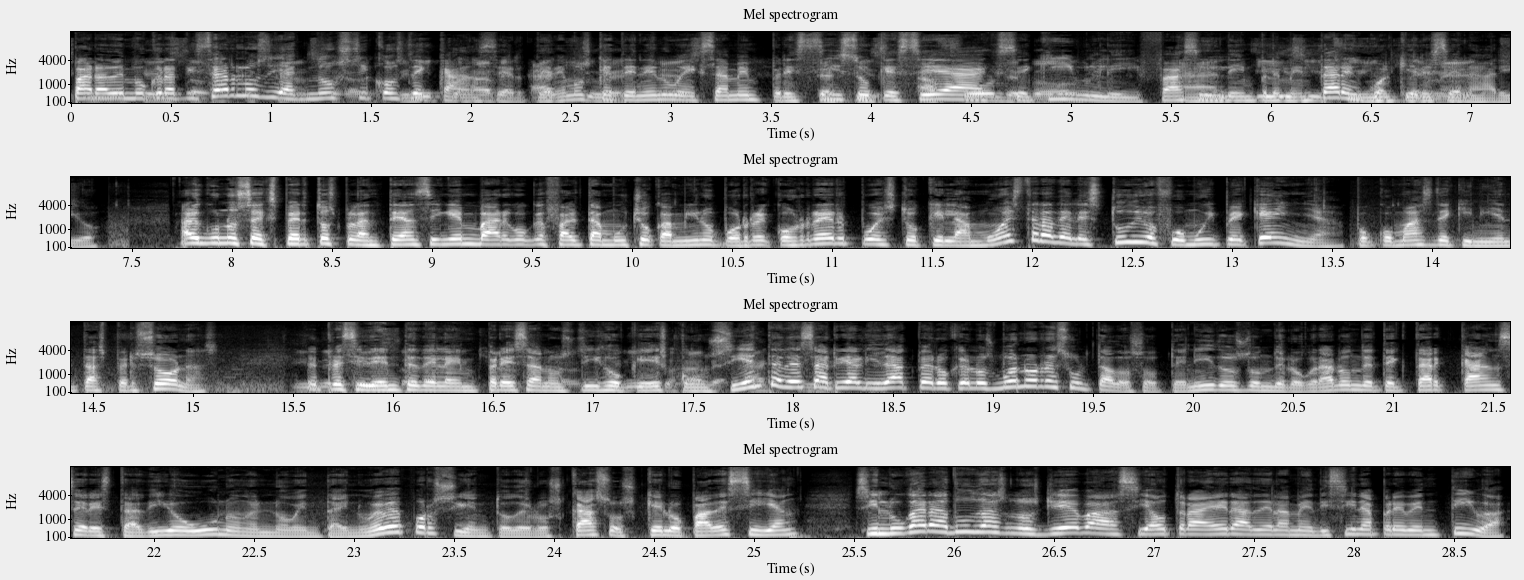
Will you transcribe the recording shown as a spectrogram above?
Para democratizar los diagnósticos de cáncer, tenemos que tener un examen preciso que sea asequible y fácil de implementar en cualquier escenario. Algunos expertos plantean, sin embargo, que falta mucho camino por recorrer, puesto que la muestra del estudio fue muy pequeña, poco más de 500 personas. El presidente de la empresa nos dijo que es consciente de esa realidad, pero que los buenos resultados obtenidos, donde lograron detectar cáncer estadio 1 en el 99% de los casos que lo padecían, sin lugar a dudas nos lleva hacia otra era de la medicina preventiva,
